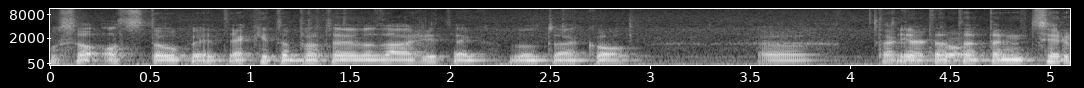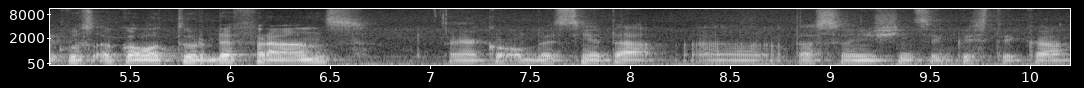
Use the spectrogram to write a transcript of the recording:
musel odstoupit. Jaký to pro tebe byl zážitek? Byl to jako, uh, tak je jako ten, ten cirkus okolo Tour de France? Tak jako obecně ta, ta silniční cyklistika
